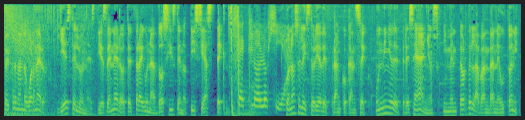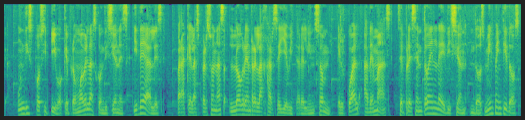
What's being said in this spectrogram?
Soy Fernando Guarnero y este lunes 10 de enero te traigo una dosis de noticias tecno. Tecnología. Conoce la historia de Franco Canseco, un niño de 13 años, inventor de la banda Neutónica, un dispositivo que promueve las condiciones ideales para que las personas logren relajarse y evitar el insomnio, el cual además se presentó en la edición 2022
